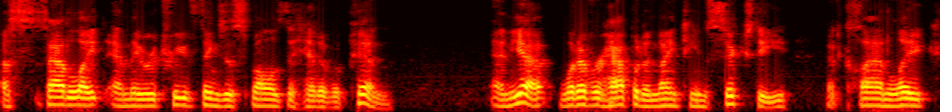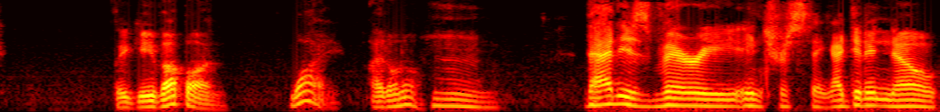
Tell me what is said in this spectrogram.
a satellite, and they retrieve things as small as the head of a pin. And yet, whatever happened in 1960 at Clan Lake, they gave up on. Why? I don't know. Hmm. That is very interesting. I didn't know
